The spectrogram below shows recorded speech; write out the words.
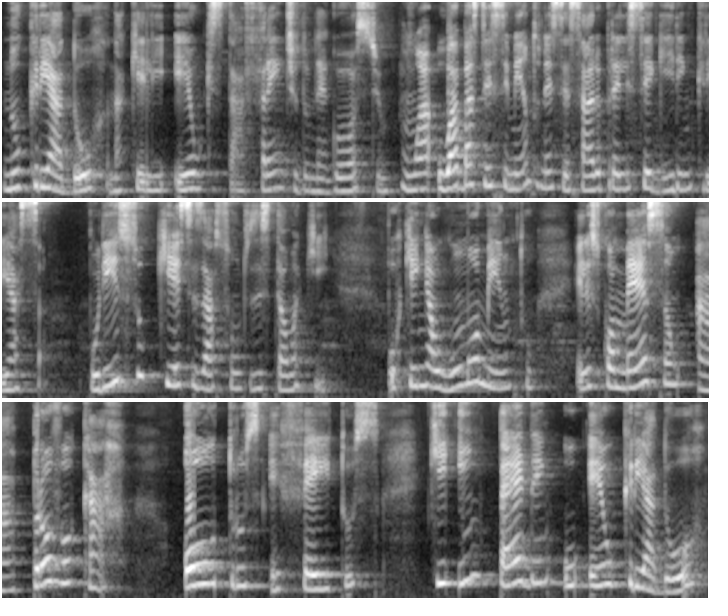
no criador, naquele eu que está à frente do negócio, um, o abastecimento necessário para ele seguir em criação. Por isso que esses assuntos estão aqui, porque em algum momento eles começam a provocar outros efeitos que impedem o eu criador,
